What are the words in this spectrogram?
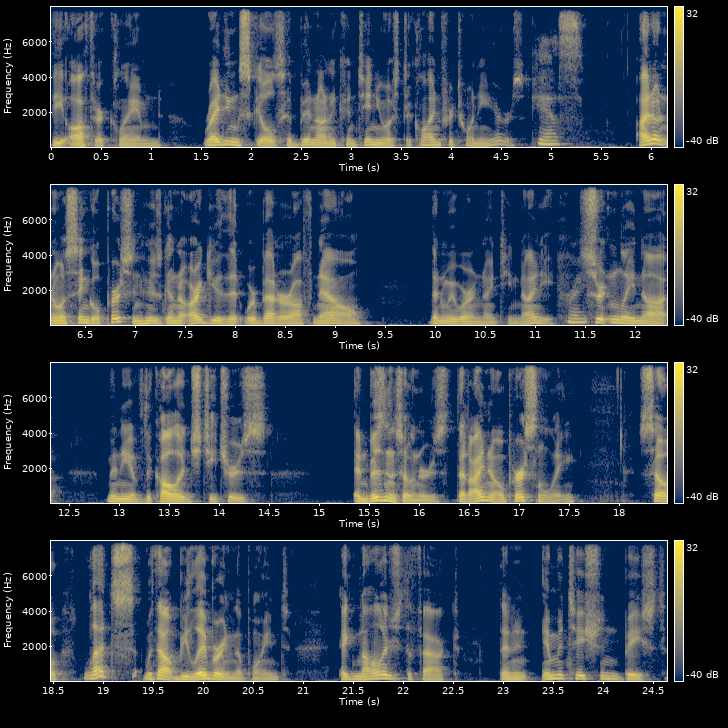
the author claimed, writing skills have been on a continuous decline for 20 years. Yes. I don't know a single person who's going to argue that we're better off now than we were in 1990. Right. Certainly not many of the college teachers and business owners that I know personally. So let's, without belaboring the point, acknowledge the fact that an imitation based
